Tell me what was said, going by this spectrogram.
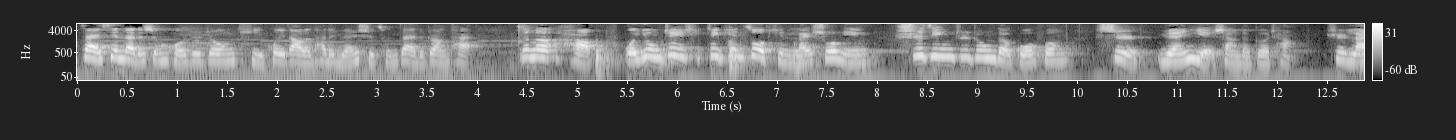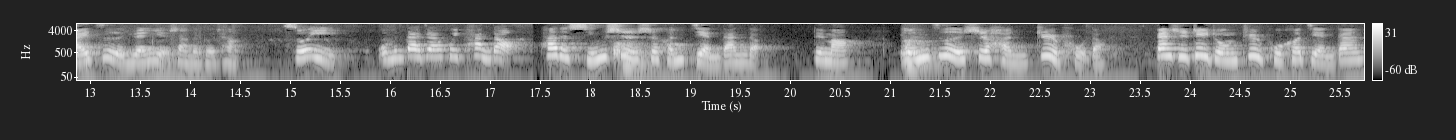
在现代的生活之中体会到了它的原始存在的状态。那么好，我用这这篇作品来说明《诗经》之中的国风是原野上的歌唱，是来自原野上的歌唱。所以，我们大家会看到它的形式是很简单的，对吗？文字是很质朴的，但是这种质朴和简单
